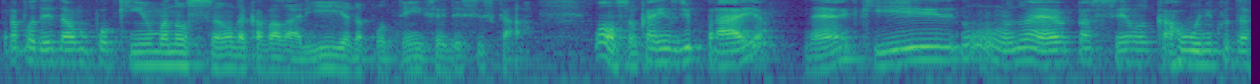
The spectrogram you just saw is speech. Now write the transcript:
para poder dar um pouquinho uma noção da cavalaria, da potência desses carros. Bom, são carrinhos de praia, né? Que não, não é para ser o carro único da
